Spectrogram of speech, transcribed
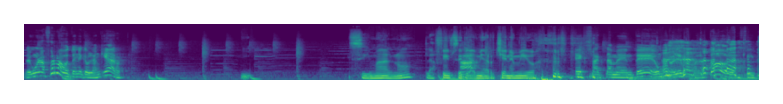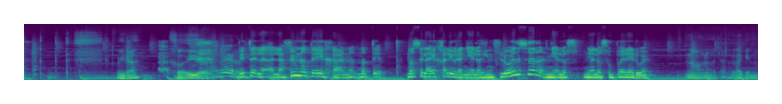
De alguna forma vos tenés que blanquear. Sí, mal, ¿no? La FIP sería Ah. mi archienemigo. Exactamente, es un problema para todos. la FIB. Mira, jodido. A ver. Viste, la, la FIM no te deja, no, no te, no se la deja libre ni a los influencers ni a los, ni a los superhéroes. No, no, la verdad que no.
